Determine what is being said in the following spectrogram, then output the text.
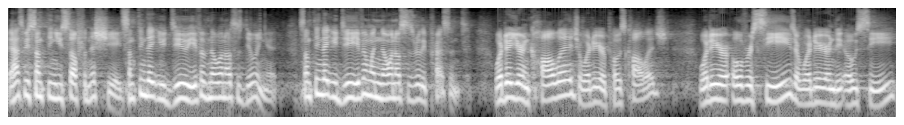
It has to be something you self initiate, something that you do even if no one else is doing it, something that you do even when no one else is really present. Whether you're in college or whether you're post college, whether you're overseas or whether you're in the OC,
